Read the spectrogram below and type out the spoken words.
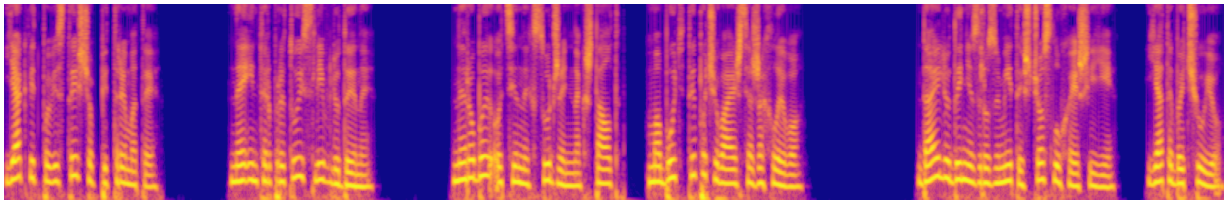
Як відповісти, щоб підтримати? Не інтерпретуй слів людини. Не роби оцінних суджень на кшталт, мабуть, ти почуваєшся жахливо. Дай людині зрозуміти, що слухаєш її. Я тебе чую.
